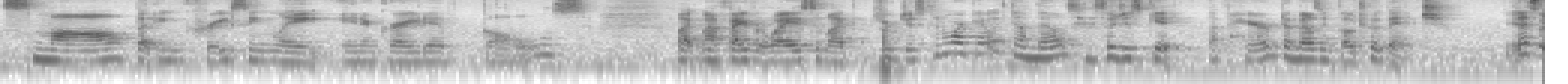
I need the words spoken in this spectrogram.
small but increasingly integrative goals. Like my favorite way is to like you're just gonna work out with dumbbells, so just get a pair of dumbbells and go to a bench. That's a-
